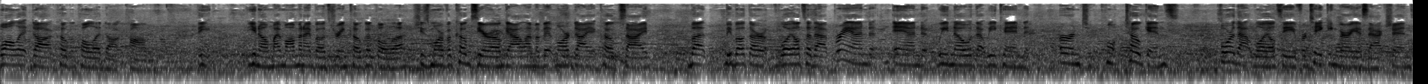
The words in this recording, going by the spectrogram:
wallet.coca-cola.com. The, you know, my mom and I both drink Coca Cola. She's more of a Coke Zero gal. I'm a bit more Diet Coke side. But we both are loyal to that brand, and we know that we can earn t- tokens for that loyalty for taking various actions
